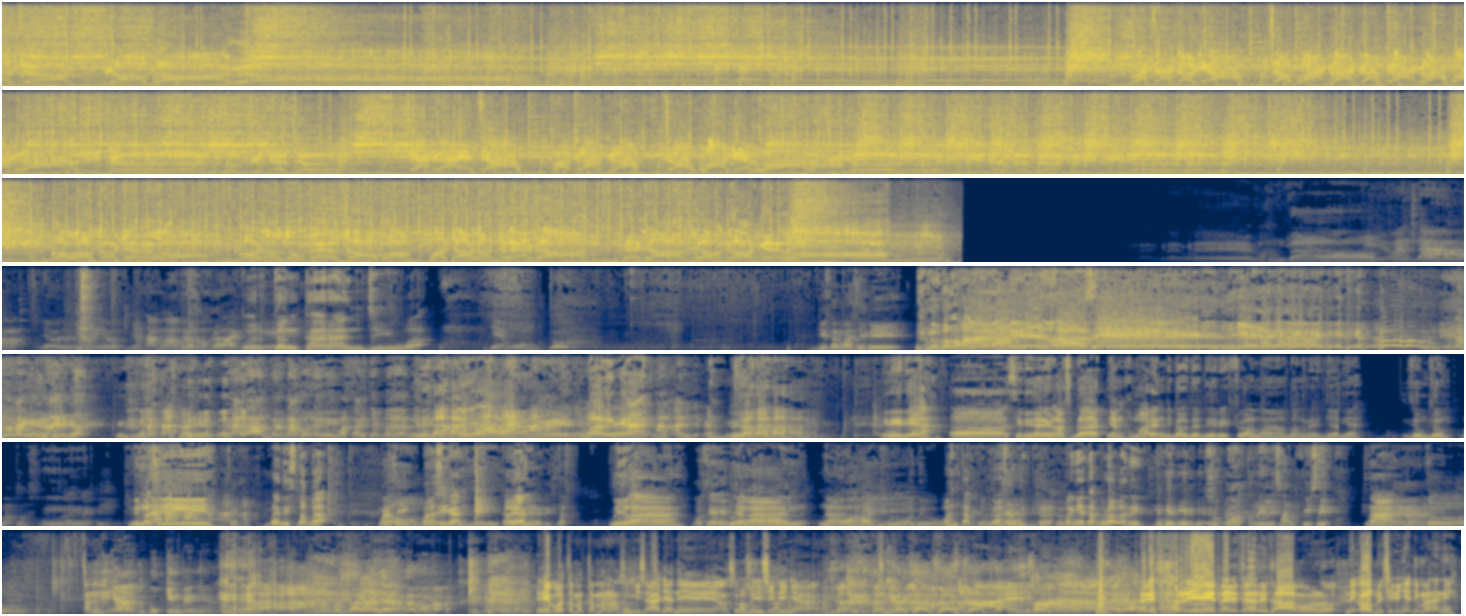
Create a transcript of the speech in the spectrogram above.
Один и ngobrol-ngobrol lagi. Pertengkaran jiwa. Kita masih di Pertama kami lanjut. Bintang tamu dari Mas Adi Cepet. Ya, balik ya. Mas Adi Cepet. Ini dia eh, CD dari Last Blood yang kemarin juga udah di review sama Bang Reja ya. Zoom zoom. Nih. Ini masih ready stock gak? masih Masih kan? Nih, kalian belilah. Masih ada Jangan nah waduh, mantap juga. Emang nyetak berapa nih? support rilisan fisik. Nah, betul. Intinya gebukin bandnya. Jadi buat teman-teman langsung bisa aja nih, langsung beli CD-nya. Tadi sorry, tadi sorry sama mulu. Ini kalau beli CD-nya di mana nih?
